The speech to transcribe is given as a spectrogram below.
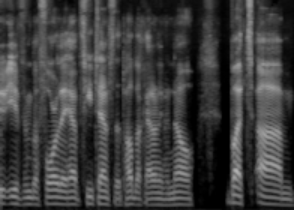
even before they have tee times to the public. I don't even know, but um,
